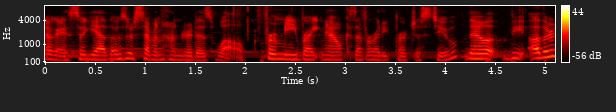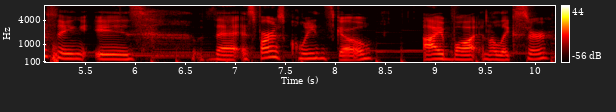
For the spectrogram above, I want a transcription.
Okay, so yeah, those are 700 as well for me right now because I've already purchased two. Now, the other thing is that as far as coins go, I bought an elixir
